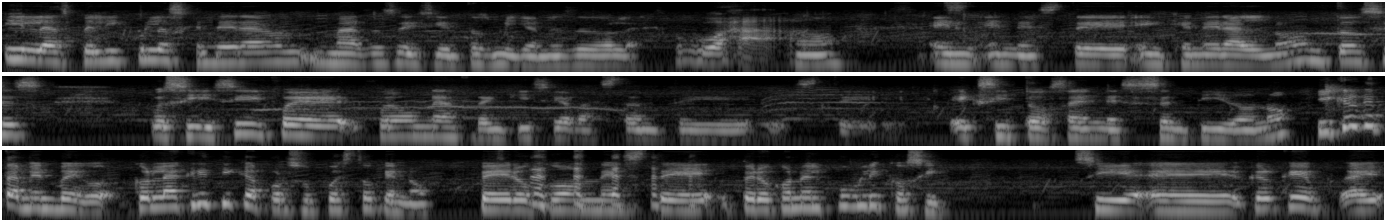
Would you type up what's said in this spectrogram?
Y las películas generaron más de 600 millones de dólares. ¡Wow! En, en, este, en general, ¿no? Entonces, pues sí, sí, fue, fue una franquicia bastante este, exitosa en ese sentido, ¿no? Y creo que también, luego, con la crítica, por supuesto que no, pero con, este, pero con el público sí. Sí, eh, creo que hay,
